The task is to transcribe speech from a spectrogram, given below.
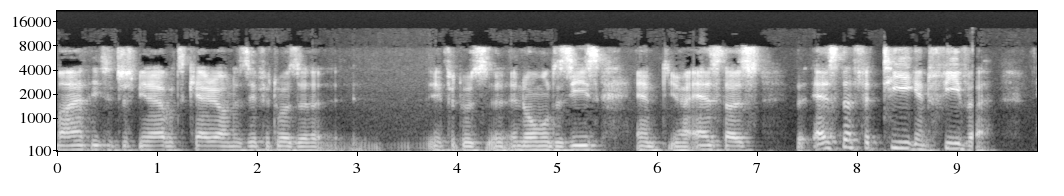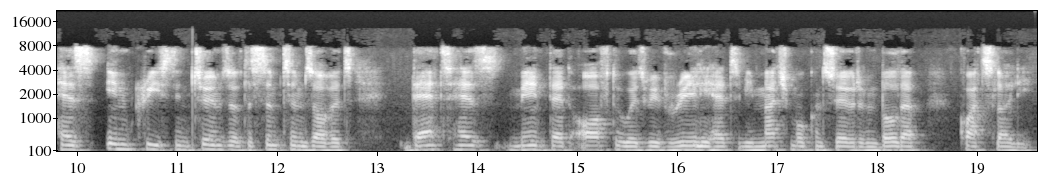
my athletes have just been able to carry on as if it was a if it was a, a normal disease. And you know, as those as the fatigue and fever has increased in terms of the symptoms of it, that has meant that afterwards we've really had to be much more conservative and build up quite slowly.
